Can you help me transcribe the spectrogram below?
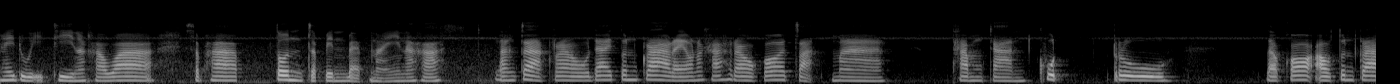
ให้ดูอีกทีนะคะว่า สภาพต้นจะเป็นแบบไหนนะคะ หลังจากเราได้ต้นกล้าแล้วนะคะ เราก็จะมาทำการขุดรู แล้วก็เอาต้นกล้า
